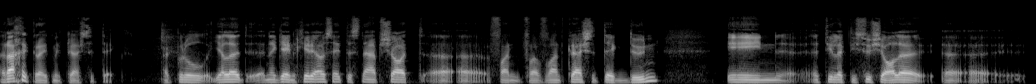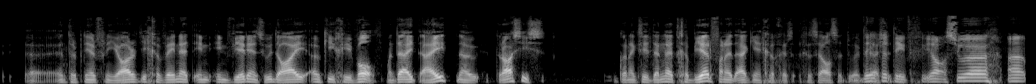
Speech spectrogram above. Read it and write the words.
reg gekry het met Crash Detect. Ek bedoel julle en again gee die ou net 'n snapshot uh, uh van van van Crash Attack doen en uh, natuurlik die sosiale uh uh, uh entrepreneur van die jaar wat jy gewen het en en weer eens hoe daai ouetjie gewolf want hy hy het nou drassies kan ek sê dinge het gebeur vanuit ek en gesels het oor Crash Attack. Definitief. Ja, so uh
